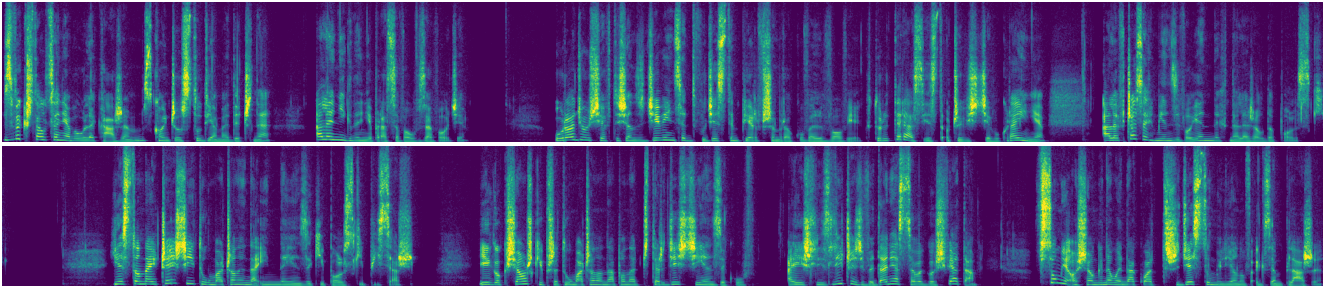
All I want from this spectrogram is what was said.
Z wykształcenia był lekarzem, skończył studia medyczne, ale nigdy nie pracował w zawodzie. Urodził się w 1921 roku w Lwowie, który teraz jest oczywiście w Ukrainie, ale w czasach międzywojennych należał do Polski. Jest to najczęściej tłumaczony na inne języki polski pisarz. Jego książki przetłumaczono na ponad 40 języków, a jeśli zliczyć wydania z całego świata, w sumie osiągnęły nakład 30 milionów egzemplarzy,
